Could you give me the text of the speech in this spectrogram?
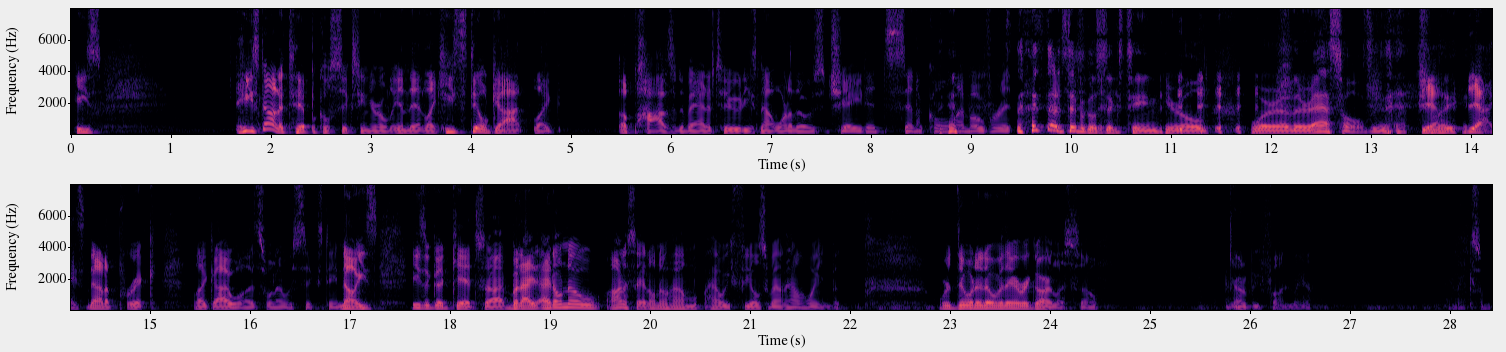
He's he's not a typical 16 year old in that like he's still got like a positive attitude. He's not one of those jaded, cynical. I'm over it. It's not a typical sixteen year old where they're assholes. He's yeah, yeah. He's not a prick like I was when I was 16. No, he's he's a good kid. So, I, but I, I don't know. Honestly, I don't know how how he feels about Halloween. But we're doing it over there regardless. So that'll be fun, man. Make some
